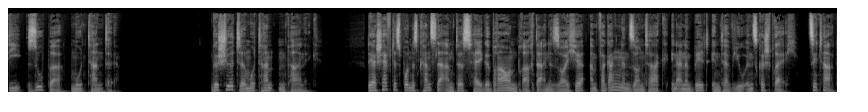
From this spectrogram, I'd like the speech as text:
die Supermutante. Geschürte Mutantenpanik. Der Chef des Bundeskanzleramtes Helge Braun brachte eine solche am vergangenen Sonntag in einem Bildinterview ins Gespräch. Zitat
